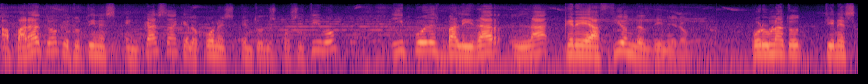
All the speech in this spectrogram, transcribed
aparato que tú tienes en casa, que lo pones en tu dispositivo y puedes validar la creación del dinero. Por un lado tienes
